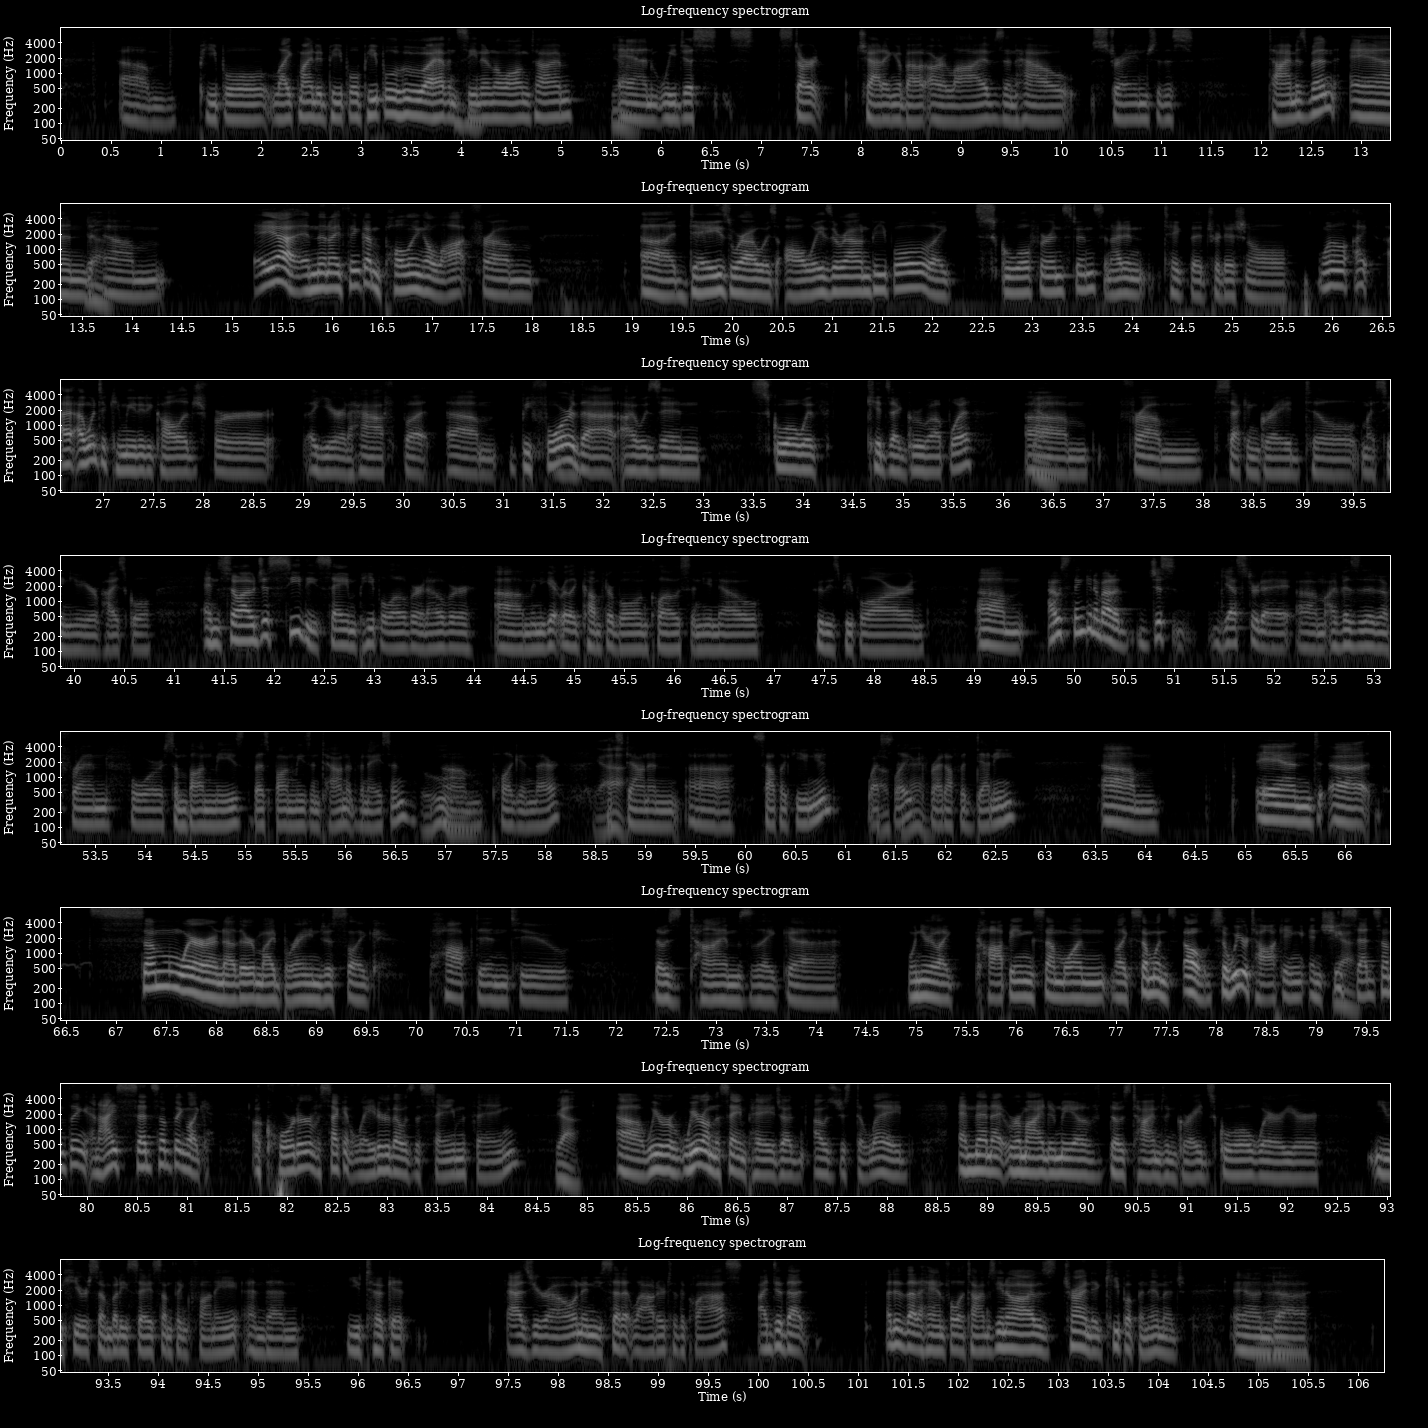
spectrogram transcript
um, people, like-minded people, people who I haven't seen in a long time, Yeah. and we just s- start chatting about our lives and how strange this time has been and Yeah. um yeah and then i think i'm pulling a lot from uh days where i was always around people like school for instance and i didn't take the traditional well i i, I went to community college for a year and a half but um before Mhm. that i was in school with kids i grew up with Yeah. um from second grade till my senior year of high school and so I would just see these same people over and over, um, and you get really comfortable and close, and you know who these people are. And um, I was thinking about it just yesterday. Um, I visited a friend for some banh mi's, the best banh mi's in town at Venison. Ooh. Um, plug in there. Yeah. It's down in uh, South Lake Union, Westlake, Okay. right off of Denny. Um, and uh, somewhere or another, my brain just like popped into those times like uh, when you're like copying someone, like someone's. Oh, so we were talking and she Yeah. said something, and I said something like a quarter of a second later that was the same thing Yeah. uh, we were we were on the same page. I I was just delayed, and then it reminded me of those times in grade school where you're you hear somebody say something funny and then you took it as your own and you said it louder to the class. I did that. I did that a handful of times. You know, I was trying to keep up an image, and Yeah. uh,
